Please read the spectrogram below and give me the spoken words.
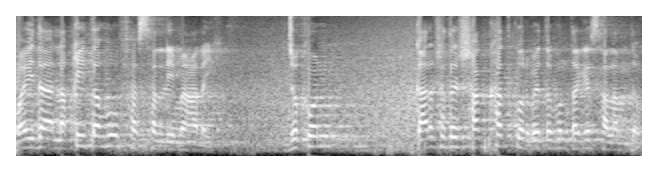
ওয়াইদা লাকিতাহু ফাসাল্লিমা আলাই যখন কারোর সাথে সাক্ষাৎ করবে, তখন তাকে সালাম দাও।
